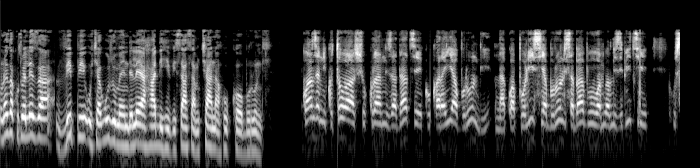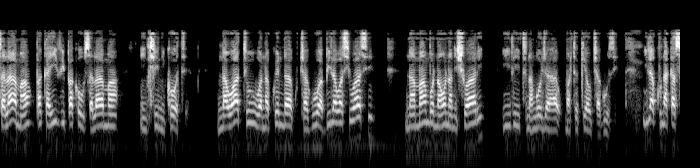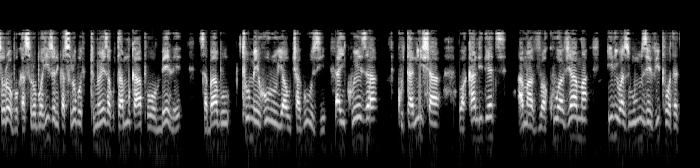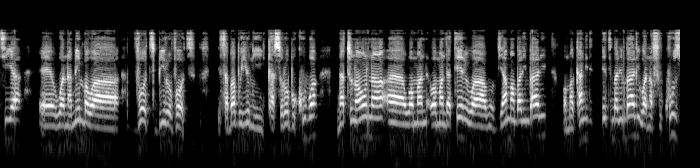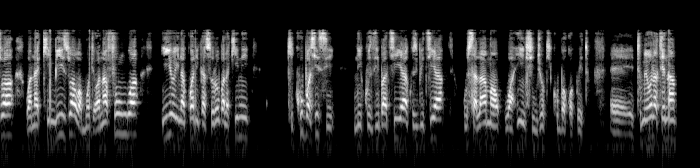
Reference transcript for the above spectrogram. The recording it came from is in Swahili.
unaweza kutueleza vipi uchaguzi umeendelea hadi hivi sasa mchana huko Burundi? Kwanza ni kutoa shukrani za dhati kwa raia wa Burundi na kwa polisi ya Burundi, sababu wamedhibiti usalama mpaka hivi, pako usalama nchini kote, na watu wanakwenda kuchagua bila wasiwasi, na mambo naona ni shwari, ili tunangoja matokeo ya uchaguzi. Ila kuna kasorobo, kasorobo hizo ni kasorobo tumeweza kutamka hapo mbele, sababu tume huru ya uchaguzi haikuweza kutanisha wa candidates ama wakuu wa vyama ili wazungumze vipi watatia eh, wanamemba wa vote, bureau votes. Sababu hiyo ni kasorobo kubwa, na tunaona uh, waman, wamandateri wa vyama mbalimbali wa makandidati mbalimbali wanafukuzwa, wanakimbizwa, wamoja wanafungwa. Hiyo inakuwa ni kasoroba, lakini kikubwa sisi ni kuzibatia kudhibitia usalama wa nchi ndio kikubwa kwa kwetu. E, tumeona tena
